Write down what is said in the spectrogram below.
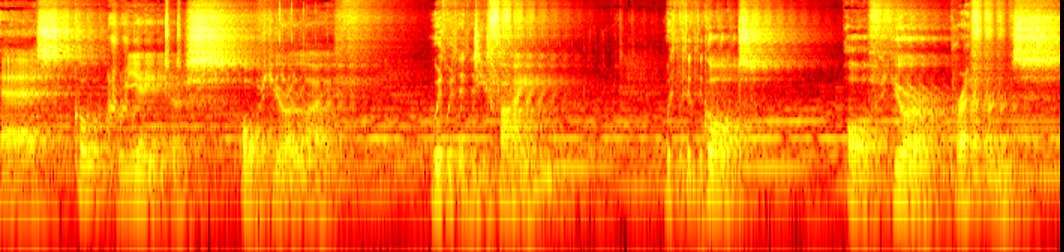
as co-creators of your life with the divine, with the God of your preference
